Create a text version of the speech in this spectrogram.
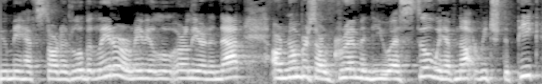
you may have started a little bit later or maybe a little earlier than that. Our numbers are grim in the U.S. still. We have not reached the peak.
